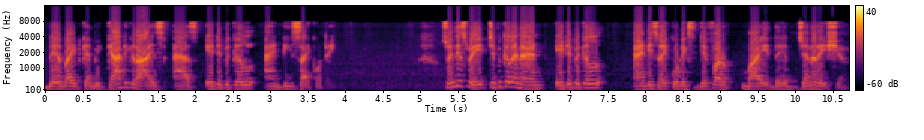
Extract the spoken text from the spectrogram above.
thereby it can be categorized as atypical antipsychotic. So in this way, typical and atypical antipsychotics differ by their generation.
